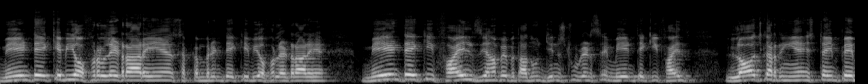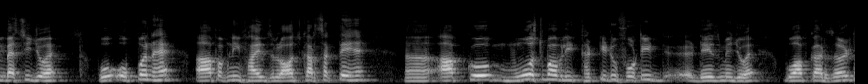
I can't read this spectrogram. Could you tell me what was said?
मे इनटेक के भी ऑफ़र लेटर आ रहे हैं सितंबर इनटेक के भी ऑफ़र लेटर आ रहे हैं। मे इनटेक की फाइल्स यहाँ पे बता दूँ, जिन स्टूडेंट्स ने मे इनटेक की फाइल्स लॉन्च करनी है, इस टाइम पे एम्बेसी जो है, वो ओपन है। आप अपनी फाइल्स लॉन्च कर सकते हैं। आपको most probably thirty to forty days में जो है, वो आपका रिज़ल्ट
